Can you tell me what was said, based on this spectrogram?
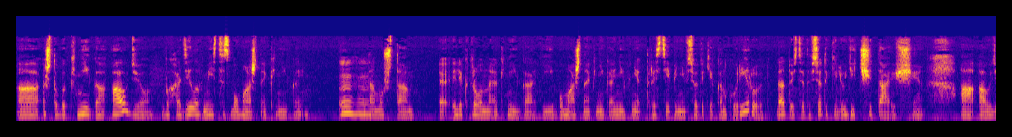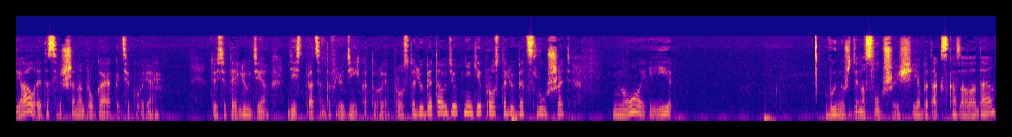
а, чтобы книга аудио выходила вместе с бумажной книгой. Угу. Потому что э, электронная книга и бумажная книга, они в некоторой степени все-таки конкурируют, да, то есть это все-таки люди читающие, а аудиал это совершенно другая категория. То есть это люди, 10% людей, которые просто любят аудиокниги, просто любят слушать. Но и вынужденно слушающие, я бы так сказала, да.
